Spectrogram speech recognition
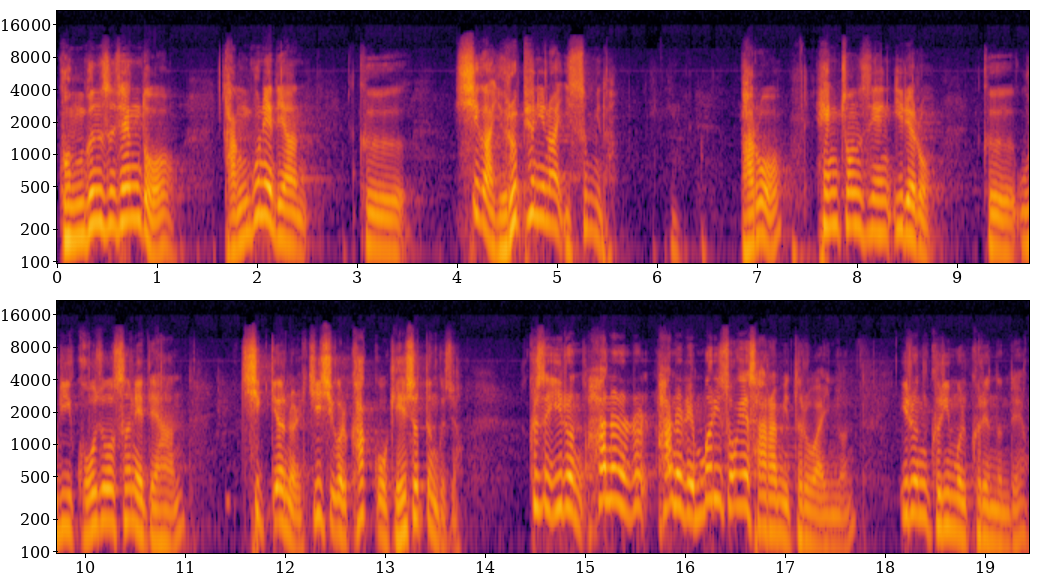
권근 선생도 당군에 대한 그 시가 여러 편이나 있습니다. 바로 행촌수행 이래로 그 우리 고조선에 대한 식견을 지식을 갖고 계셨던 거죠. 그래서 이런 하늘을 하늘의 머릿속에 사람이 들어와 있는 이런 그림을 그렸는데요.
